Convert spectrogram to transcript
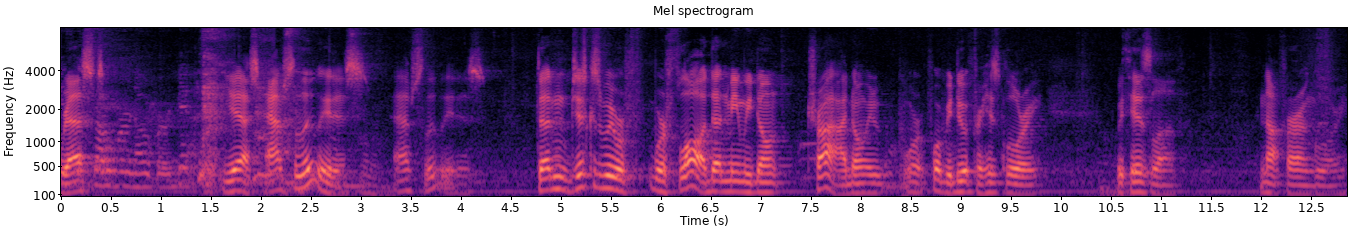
rest. over and over again. Yes, absolutely it is. Absolutely it is. Doesn't just because we were we're flawed doesn't mean we don't try, don't we? For we do it for His glory, with His love, not for our own glory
